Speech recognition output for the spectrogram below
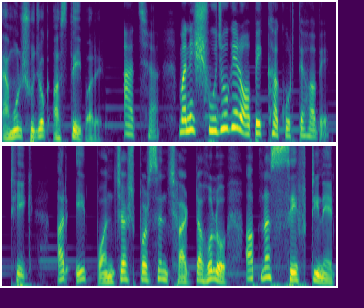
এমন সুযোগ আসতেই পারে। আচ্ছা মানে সুযোগের অপেক্ষা করতে হবে। ঠিক আর এই পঞ্চাশ পার্সেন্ট ছাড়টা হলো আপনার সেফটি নেট।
